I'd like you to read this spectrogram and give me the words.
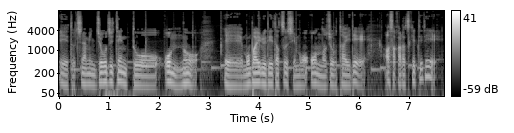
え、ー、と、ちなみに常時点灯オンの、えー、モバイルデータ通信もオンの状態で、朝からつけてて、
